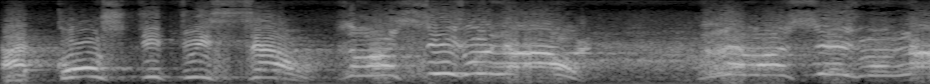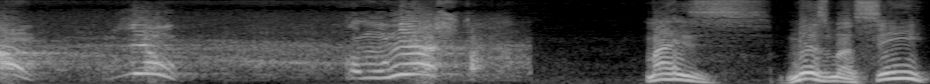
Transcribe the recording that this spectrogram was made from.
A Constituição. Revanchismo não! Revanchismo não! Viu? Comunista! Mas, mesmo assim,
